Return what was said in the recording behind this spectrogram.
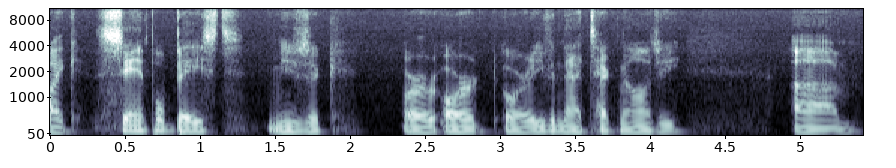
like sample based music, or or or even that technology, um,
